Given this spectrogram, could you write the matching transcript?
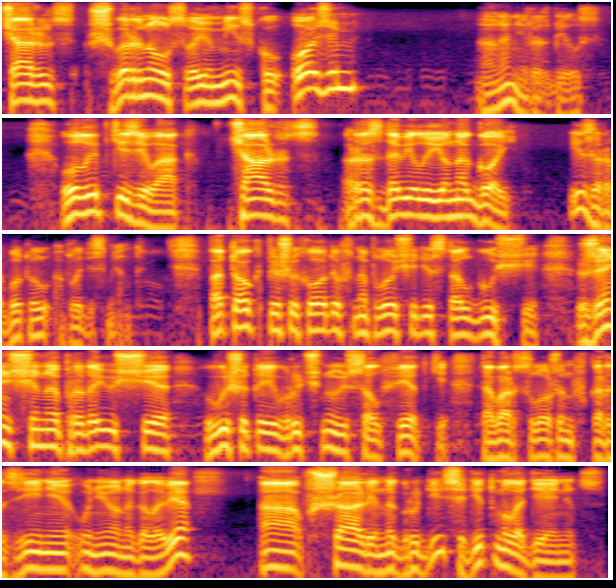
Чарльз швырнул свою миску озимь, она не разбилась. Улыбки зевак. Чарльз раздавил ее ногой и заработал аплодисменты. Поток пешеходов на площади стал гуще. Женщина, продающая вышитые вручную салфетки. Товар сложен в корзине у нее на голове, а в шале на груди сидит младенец.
